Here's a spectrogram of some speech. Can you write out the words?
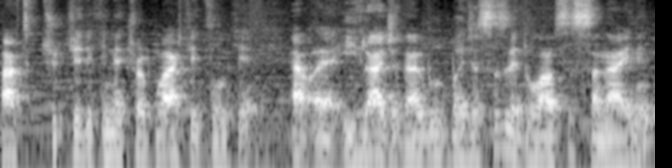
Artık Türkiye'deki network marketingi e, ihraç eden bu bacasız ve dolansız sanayinin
